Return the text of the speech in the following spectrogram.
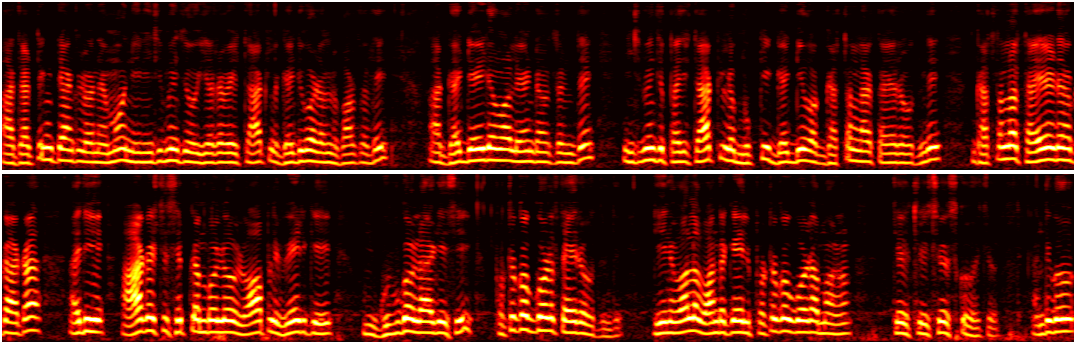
ఆ రట్టింగ్ ట్యాంక్లోనేమో నేను ఇంచుమించు ఇరవై ట్రాక్టర్లు గడ్డి గోడలు పడుతుంది. ఆ గడ్డి వేయడం వల్ల ఏంటవుతుందంటే ఇంచుమించు పది ట్రాక్టర్లు ముక్కి గడ్డి ఒక గత్తంలాగా తయారవుతుంది. గత్తంలో తయారయడమే కాక అది ఆగస్టు సెప్టెంబర్లో లోపల వేడికి గుబుగోలాడేసి పుట్టక కూడా తయారవుతుంది. దీనివల్ల వంద కేజీలు పుట్టక కూడా మనం చే- చేసుకోవచ్చు. అందుకు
